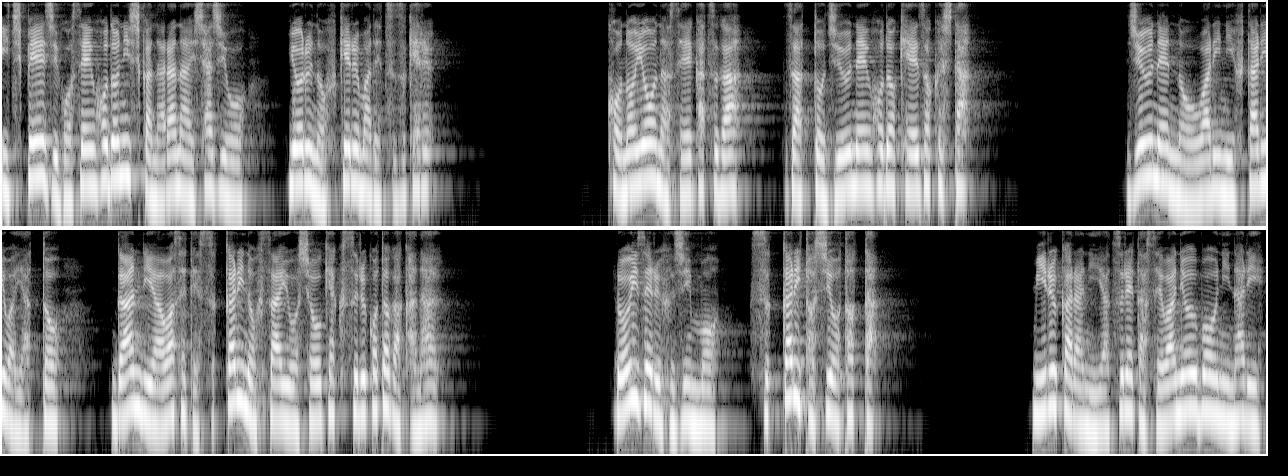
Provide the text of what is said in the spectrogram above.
1ページ5千ほどにしかならない謝辞を夜の更けるまで続ける。このような生活がざっと10年ほど継続した。10年の終わりに二人はやっと、元利合わせてすっかりの負債を焼却することが叶う。ロイゼル夫人もすっかり年を取った。見るからにやつれた世話女房になり、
